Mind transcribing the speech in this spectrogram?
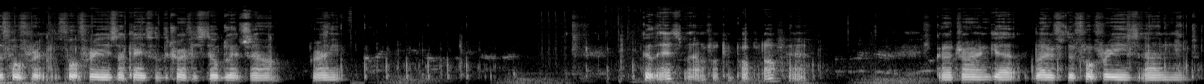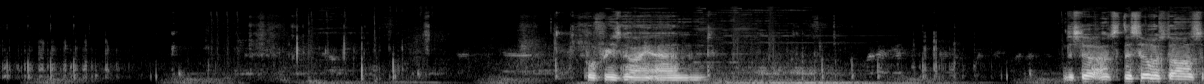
the foot free, FUT Freeze. Okay, so the trophy's still glitched out. Great. Look at this, man. Fucking popping off here. Gonna try and get both the FUT Freeze and FUT Freeze guy and the uh, the silver stars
